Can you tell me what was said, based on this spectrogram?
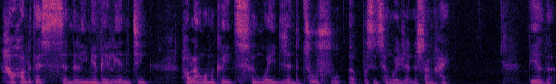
好好的在神的里面被炼净，好让我们可以成为人的祝福，而不是成为人的伤害。第二个。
